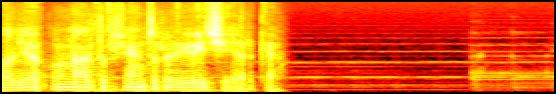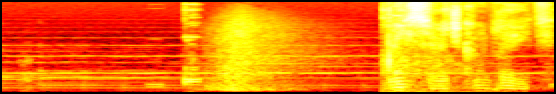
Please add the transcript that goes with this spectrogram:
Voglio un altro centro di ricerca. Research complete.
